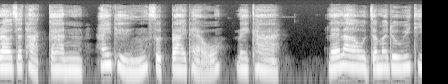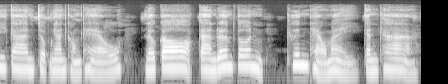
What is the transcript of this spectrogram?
เราจะถักกันให้ถึงสุดปลายแถวเลยค่ะ และเราจะมาดูวิธีการจบงานของแถว แล้วก็การเริ่มต้นขึ้นแถวใหม่กันค่ะ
